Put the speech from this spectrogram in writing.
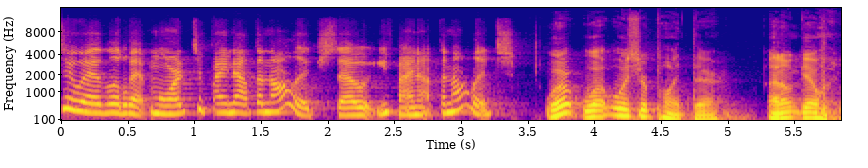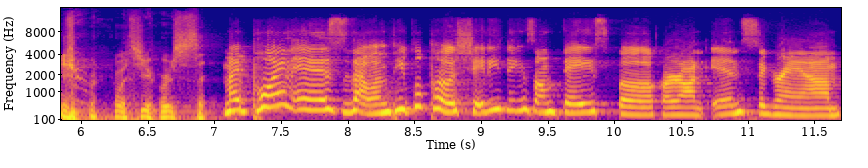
into it a little bit more to find out the knowledge. So you find out the knowledge. What What was your point there? I don't get what you what you were saying. My point is that when people post shady things on Facebook or on Instagram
